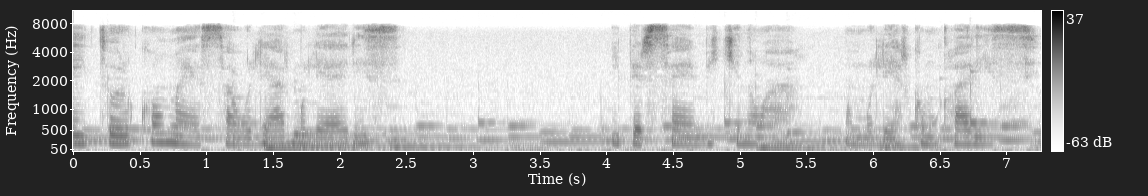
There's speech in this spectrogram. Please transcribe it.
Arthur começa a olhar mulheres e percebe que não há uma mulher como Clarice.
